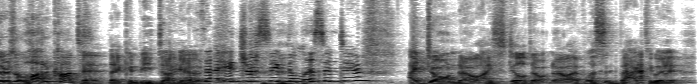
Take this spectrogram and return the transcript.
there's a lot of content that can be dug out. is that interesting to listen to I don't know. I still don't know. I've listened back to it.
